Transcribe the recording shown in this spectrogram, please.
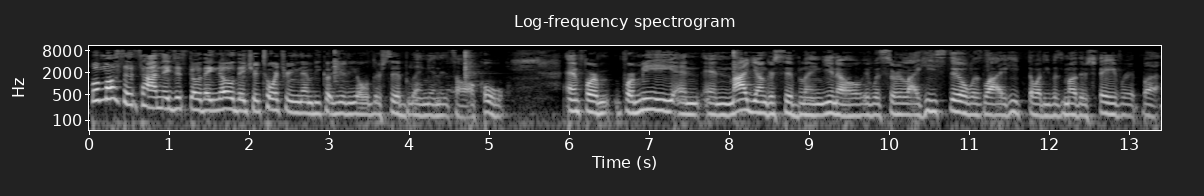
But most of the time they just go, they know that you're torturing them because you're the older sibling and it's all cool. And for, for me and, and my younger sibling, you know, it was sort of like he still was like, he thought he was mother's favorite, but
